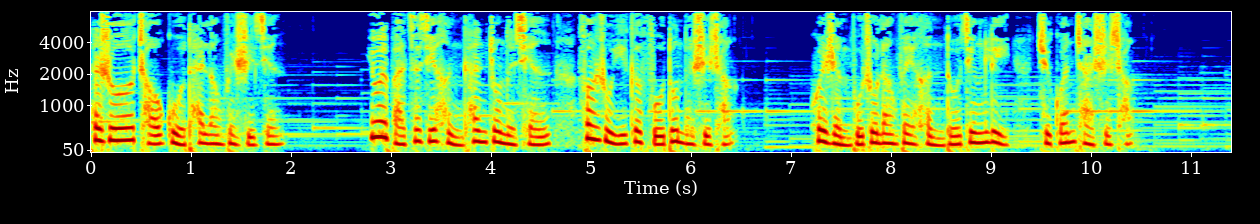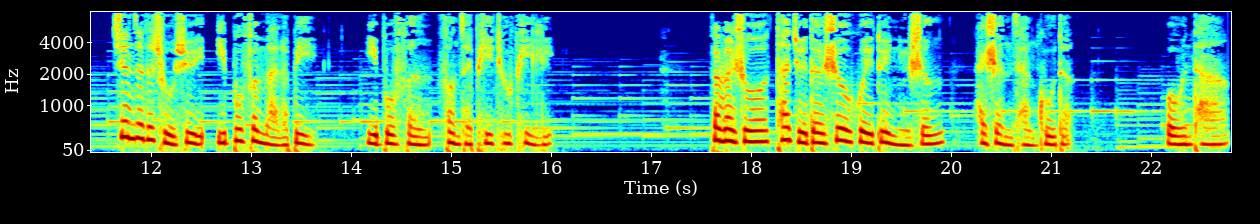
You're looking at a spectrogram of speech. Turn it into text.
他说炒股太浪费时间，因为把自己很看重的钱放入一个浮动的市场，会忍不住浪费很多精力去观察市场。现在的储蓄一部分买了币，一部分放在 P to P 里。范范说，他觉得社会对女生还是很残酷的。我问他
